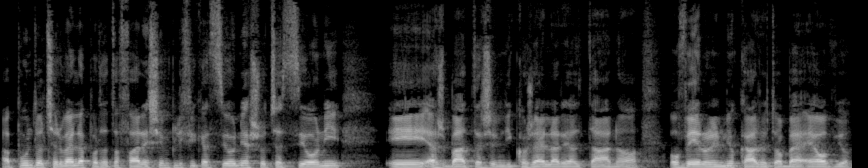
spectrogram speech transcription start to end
appunto il cervello ha portato a fare semplificazioni, associazioni e a sbattersene di cos'è la realtà, no? Ovvero nel mio caso, ho detto, vabbè, è ovvio,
